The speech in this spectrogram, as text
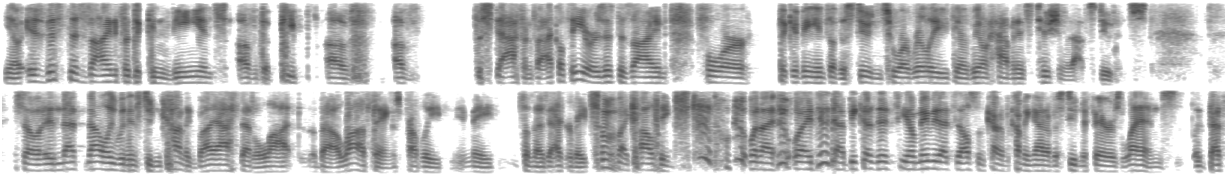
you know, is this designed for the convenience of the people of of the staff and faculty, or is this designed for the convenience of the students who are really, you know, we don't have an institution without students. So, and that not only within student conduct, but I ask that a lot about a lot of things. Probably it may sometimes aggravate some of my colleagues when I when I do that because it's you know maybe that's also kind of coming out of a student affairs lens. Like that's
